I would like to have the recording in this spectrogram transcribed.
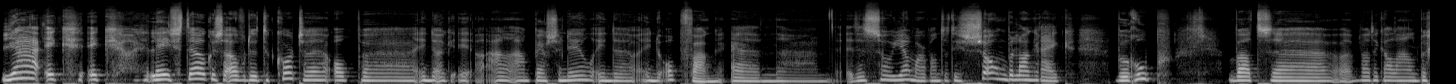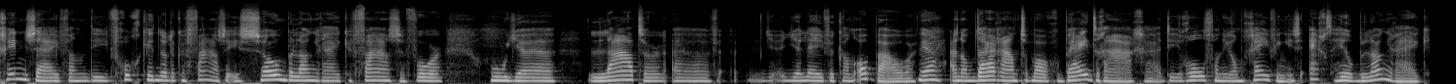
Ja, ik, ik lees telkens over de tekorten op, uh, in de, aan, aan, personeel in de, in de opvang. En uh, het is zo jammer, want het is zo'n belangrijk beroep. Wat, uh, wat ik al aan het begin zei, van die vroegkinderlijke fase is zo'n belangrijke fase voor hoe je later uh, je, je, leven kan opbouwen. Ja. En om daaraan te mogen bijdragen, die rol van die omgeving is echt heel belangrijk.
